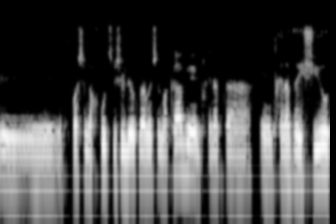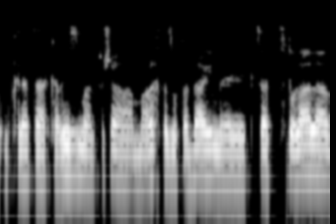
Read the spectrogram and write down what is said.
אה, את מה שנחוץ בשביל להיות מאמן של מכבי, מבחינת, ה... מבחינת האישיות, מבחינת הכריזמה, אני חושב שהמערכת הזאת עדיין קצת גדולה עליו,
